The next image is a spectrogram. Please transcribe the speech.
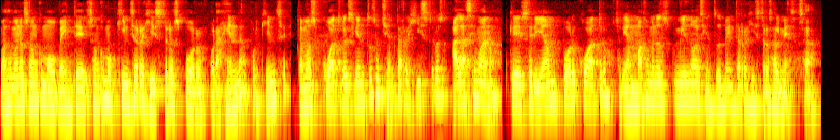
Más o menos son como 20, son como 15 registros por, por agenda, por 15. Estamos 480 registros a la semana, que serían por 4, serían más o menos 1920 registros al mes. O sea,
